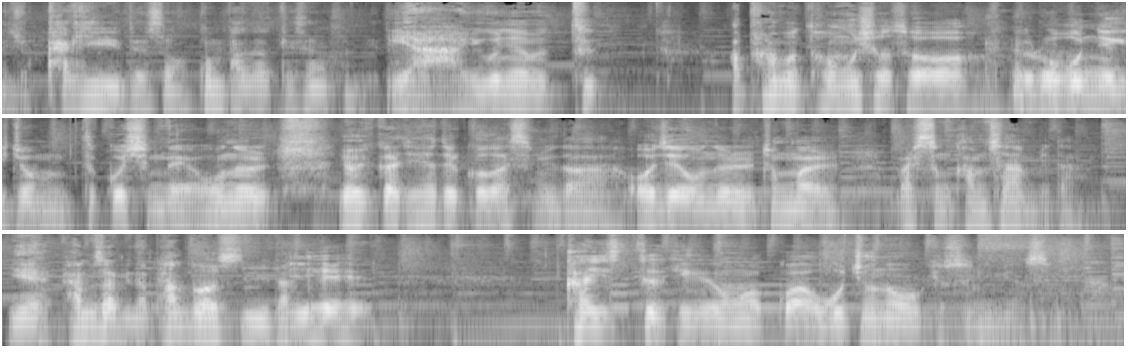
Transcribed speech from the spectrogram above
아주 각인이 돼서 그건 반갑게 생각합니다. 이야 이거 좀 듣- 앞으로 한번 더 모셔서 로봇 얘기 좀 듣고 싶네요. 오늘 여기까지 해야 될 것 같습니다. 어제 오늘 정말 말씀 감사합니다. 예, 감사합니다. 반가웠습니다. 예. 카이스트 기계공학과 오준호 교수님이었습니다.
